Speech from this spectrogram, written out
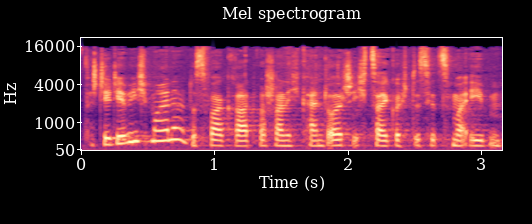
versteht ihr, wie ich meine? Das war gerade wahrscheinlich kein Deutsch. Ich zeige euch das jetzt mal eben.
